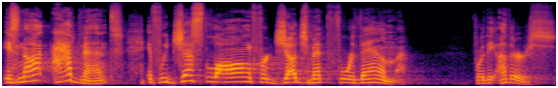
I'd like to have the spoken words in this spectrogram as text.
is not Advent if we just long for judgment for them, for the others.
